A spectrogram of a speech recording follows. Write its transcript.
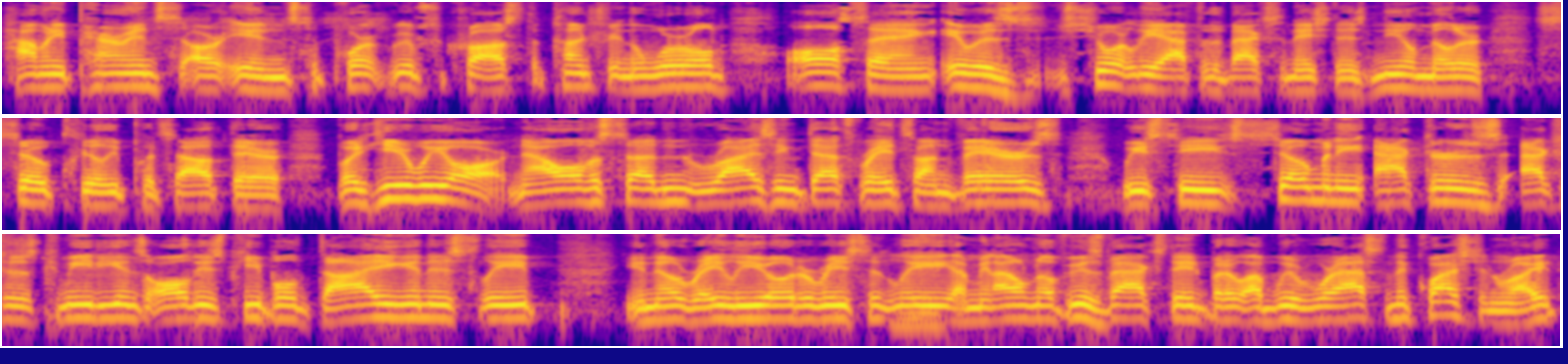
How many parents are in support groups across the country and the world, all saying it was shortly after the vaccination, as Neil Miller so clearly puts out there. But here we are now. All of a sudden, rising death rates on VAERS. We see so many actors, actresses, comedians, all these people dying in their sleep. You know, Ray Liotta recently. I mean, I don't know if he was vaccinated, but uh, we were asking the question, right?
